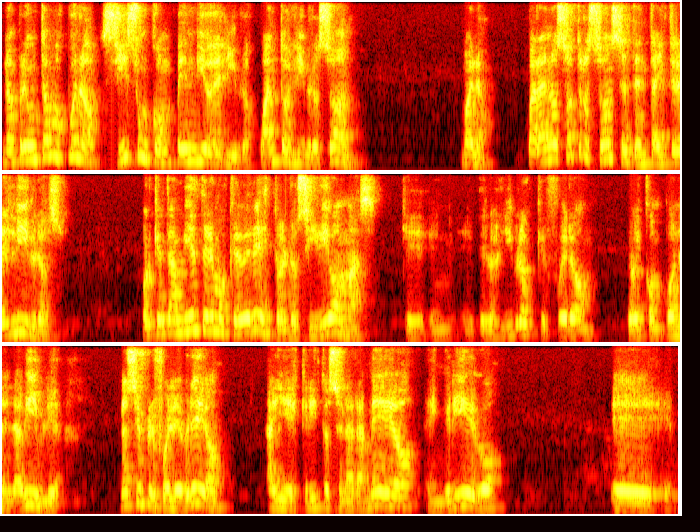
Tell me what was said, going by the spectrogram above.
nos preguntamos, bueno, si es un compendio de libros, ¿cuántos libros son? Bueno, para nosotros son 73 libros, porque también tenemos que ver esto, los idiomas que, eh, de los libros que fueron, que hoy componen la Biblia. No siempre fue el hebreo, hay escritos en arameo, en griego, eh,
